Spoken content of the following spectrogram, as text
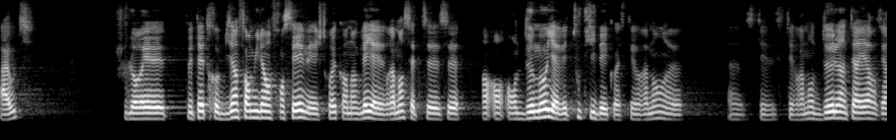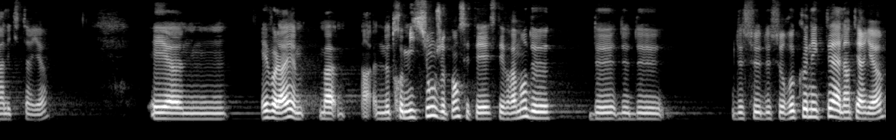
Out. Je l'aurais peut-être bien formulé en français, mais je trouvais qu'en anglais, il y avait vraiment cette, ce, en, deux mots, il y avait toute l'idée, quoi. C'était vraiment, euh, euh, C'était vraiment de l'intérieur vers l'extérieur. Et, euh, et voilà, notre mission, je pense, c'était vraiment de, de, de, de, de, se, de se reconnecter à l'intérieur,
